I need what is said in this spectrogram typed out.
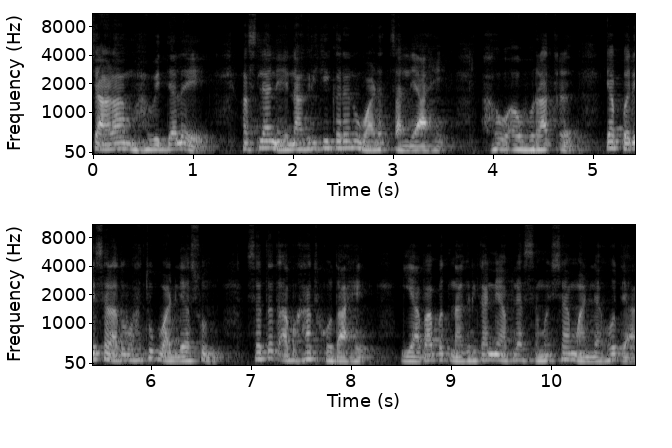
शाळा महाविद्यालये असल्याने नागरिकीकरण वाढत चालले आहे. हो अहोरात्र या परिसरात वाहतूक वाढली असून सतत अपघात होत आहेत याबाबत नागरिकांनी आपल्या समस्या मांडल्या होत्या.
